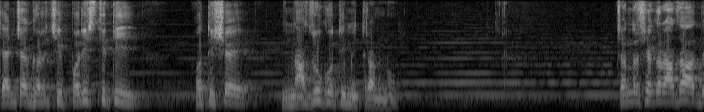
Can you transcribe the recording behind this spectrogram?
त्यांच्या घरची परिस्थिती अतिशय नाजूक होती मित्रांनो. चंद्रशेखर आझाद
